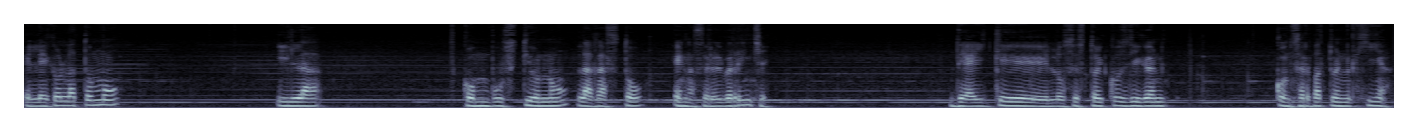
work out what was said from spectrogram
El ego la tomó y la combustionó, la gastó en hacer el berrinche. De ahí que los estoicos digan, conserva tu energía.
